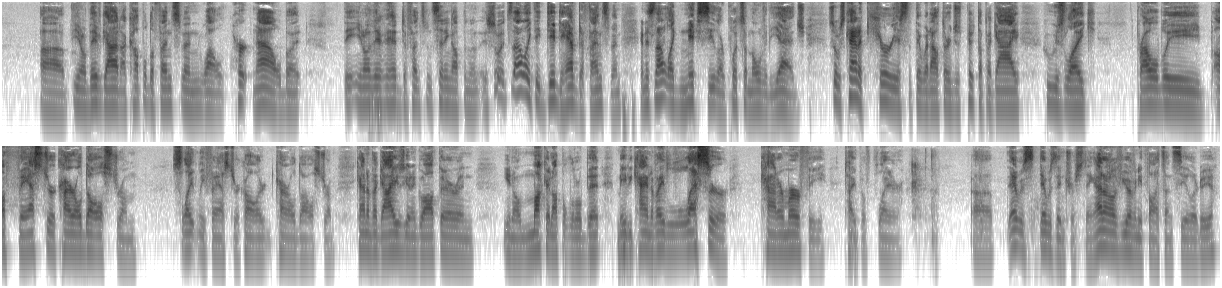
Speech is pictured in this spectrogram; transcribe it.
uh, you know they've got a couple defensemen, well hurt now, but they, you know they've had defensemen sitting up in the. So it's not like they did have defensemen, and it's not like Nick Seeler puts them over the edge. So it was kind of curious that they went out there and just picked up a guy who's like probably a faster Carl Dahlstrom, slightly faster Carl, Carl Dahlstrom, kind of a guy who's going to go out there and you know muck it up a little bit, maybe kind of a lesser Connor Murphy type of player. Uh, that was that was interesting. I don't know if you have any thoughts on Seeler, do you?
